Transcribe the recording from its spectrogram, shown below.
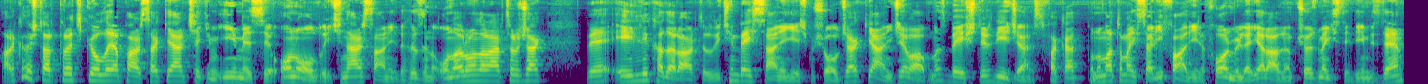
Arkadaşlar pratik yolla yaparsak yer çekim ivmesi 10 olduğu için her saniyede hızını 10'ar 10'ar artıracak ve 50 kadar artırdığı için 5 saniye geçmiş olacak. Yani cevabımız 5'tir diyeceğiz. Fakat bunu matematiksel ifadeyle formülle yararlanıp çözmek istediğimizde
